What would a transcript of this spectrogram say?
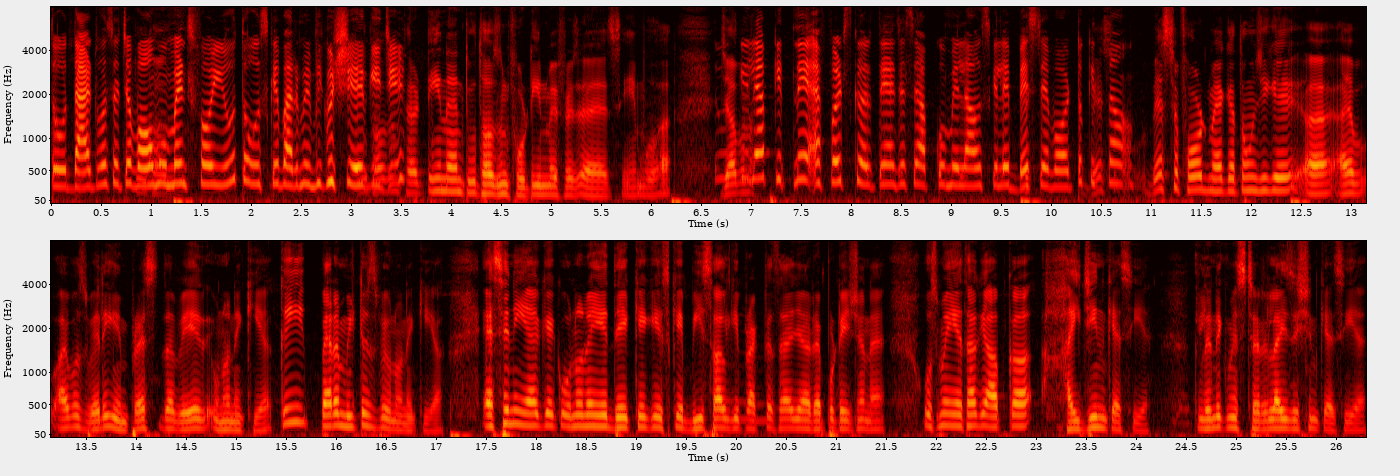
तो that was such a moments for you तो उसके बारे में भी कुछ शेयर कीजिए। 13 एंड 2014 में फिर सेम हुआ। तो जब उसके लिए आप कितने एफर्ट्स करते हैं? जैसे आपको मिला उसके लिए बेस्ट अवार्ड तो कितना? बेस्ट अवार्ड मैं कहता हूँ जी कि I I was very impress the way उन्होंने किया। कई पैरामीटर्स पे उन्होंने किया। ऐसे नहीं है कि उन्होंने ये देख के कि इसके 20 साल की प्रैक्टिस है या रेपुटेशन है। उसमें यह था कि आपका हाइजीन कैसी है? क्लिनिक में स्टेरिलाइजेशन कैसी है?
